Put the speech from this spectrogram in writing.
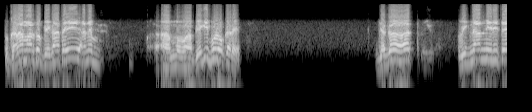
તો ઘણા માણસો ભેગા થઈ અને ભેગી ભૂલો કરે. જગત વિજ્ઞાનની રીતે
